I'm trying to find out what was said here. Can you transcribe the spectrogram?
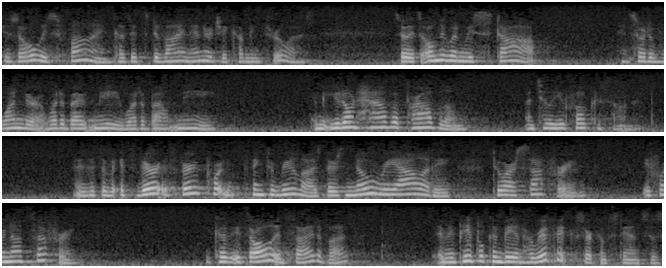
is always fine because it's divine energy coming through us. So it's only when we stop and sort of wonder, what about me? What about me? I mean, you don't have a problem until you focus on it. And it's a, it's very, it's a very important thing to realize. There's no reality to our suffering if we're not suffering. Because it's all inside of us. I mean, people can be in horrific circumstances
